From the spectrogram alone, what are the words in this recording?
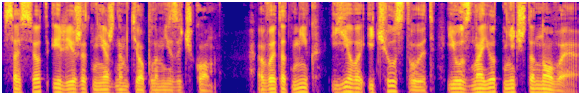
сосет и лижет нежным теплым язычком. В этот миг Ева и чувствует, и узнает нечто новое,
